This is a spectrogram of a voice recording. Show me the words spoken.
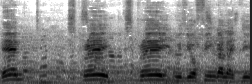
then spray spray with your finger like this.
